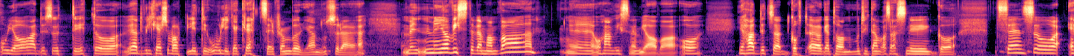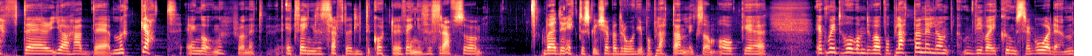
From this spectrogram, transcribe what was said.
och jag hade suttit och vi hade väl kanske varit lite olika kretsar från början och sådär. Men, men jag visste vem han var eh, och han visste vem jag var. Och jag hade ett så gott öga till honom och tyckte han var så här snygg. Och sen så efter jag hade muckat en gång från ett, ett fängelsestraff, ett lite kortare fängelsestraff, så var jag direkt och skulle köpa droger på Plattan liksom. Och eh, jag kommer inte ihåg om det var på Plattan eller om vi var i Kungsträdgården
